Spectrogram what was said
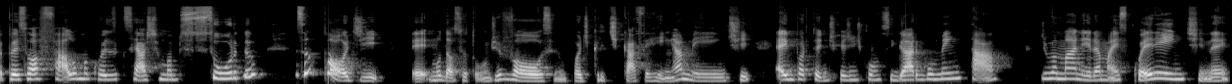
a pessoa fala uma coisa que você acha um absurdo, você não pode é, mudar o seu tom de voz, você não pode criticar ferrenhamente. É importante que a gente consiga argumentar de uma maneira mais coerente, né?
